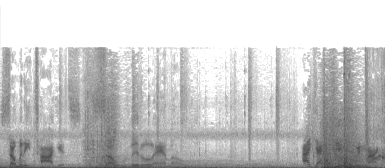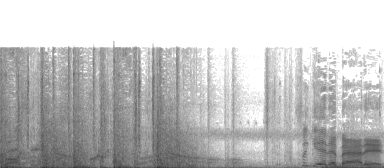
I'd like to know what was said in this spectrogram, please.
So many targets, so little ammo. I got you in my crosshairs. Forget about it.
